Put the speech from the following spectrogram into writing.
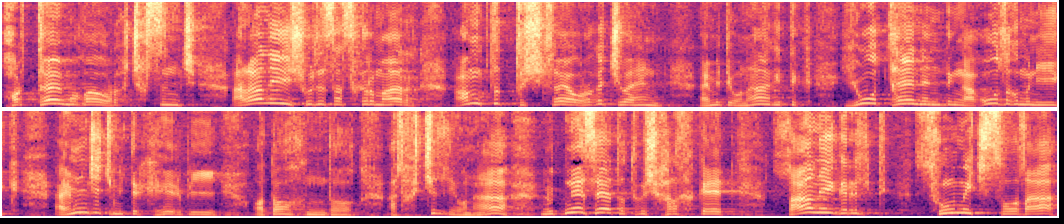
хортой могоо урагчсан ч арааны шүлс асхармаар амтд төшлөө ургаж байна амьд юна гэдэг юутай нандин агуулга мөнийг амжиж мэдрэхээр би одоохондоо алхачил явна. Нүднээсээ тутгш харах гээд лааны гэрэлд сүмэж суулаа.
